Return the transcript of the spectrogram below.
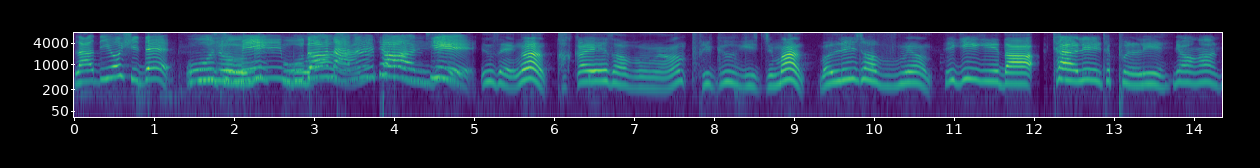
라디오 시대. 웃음이 묻어나는 편지. 인생은 가까이서 보면 비극이지만 멀리서 보면 희극이다. 찰리 채플린 명언.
